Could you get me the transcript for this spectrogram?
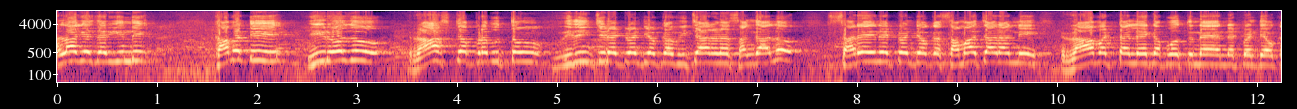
అలాగే జరిగింది. కాబట్టి ఈరోజు రాష్ట్ర ప్రభుత్వం విధించినటువంటి ఒక విచారణ సంఘాలు సరైనటువంటి ఒక సమాచారాన్ని రాబట్టలేకపోతున్నాయి అన్నటువంటి ఒక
